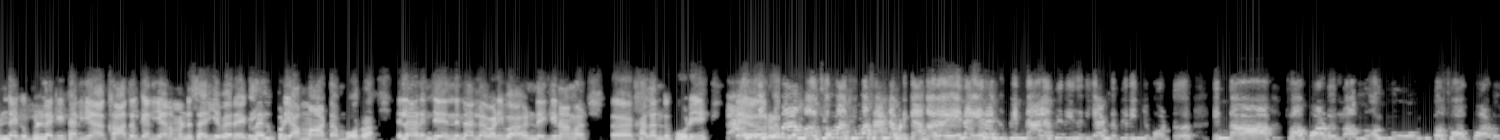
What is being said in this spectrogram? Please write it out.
இன்றைக்கு பிள்ளைக்கு கல்யாணம் காதல் கல்யாணம் பண்ணி சரிய வேறைகள இப்படி அம்மா ஆட்டம் போடுறா. எல்லாரும் சேர்ந்து நல்ல வடிவாக இன்றைக்கு நாங்க கலந்து கூடி சும்மா சும்மா சண்டை பிடிக்காங்க ஏன்னா எனக்கு பின்னால திரி திரியாண்டு திரிஞ்சு போட்டு இந்த சாப்பாடு இல்லாம ஐயோ இந்த சாப்பாடு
